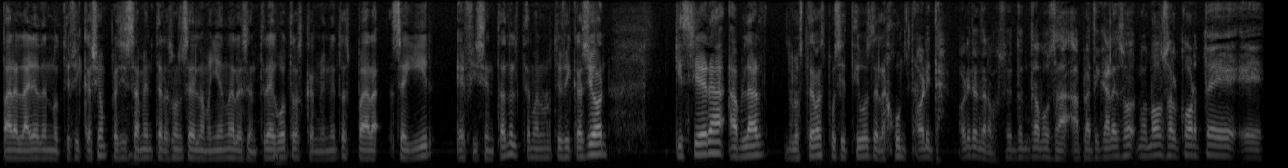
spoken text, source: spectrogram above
para el área de notificación. Precisamente a las 11 de la mañana les entrego otras camionetas para seguir eficientando el tema de notificación. Quisiera hablar de los temas positivos de la Junta. Ahorita, ahorita entramos, ahorita entramos a, platicar eso. Nos vamos al corte. Eh,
